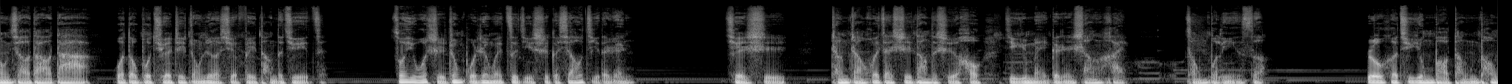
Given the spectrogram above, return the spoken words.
从小到大，我都不缺这种热血沸腾的句子，所以我始终不认为自己是个消极的人。确实，成长会在适当的时候给予每个人伤害，从不吝啬。如何去拥抱疼痛，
